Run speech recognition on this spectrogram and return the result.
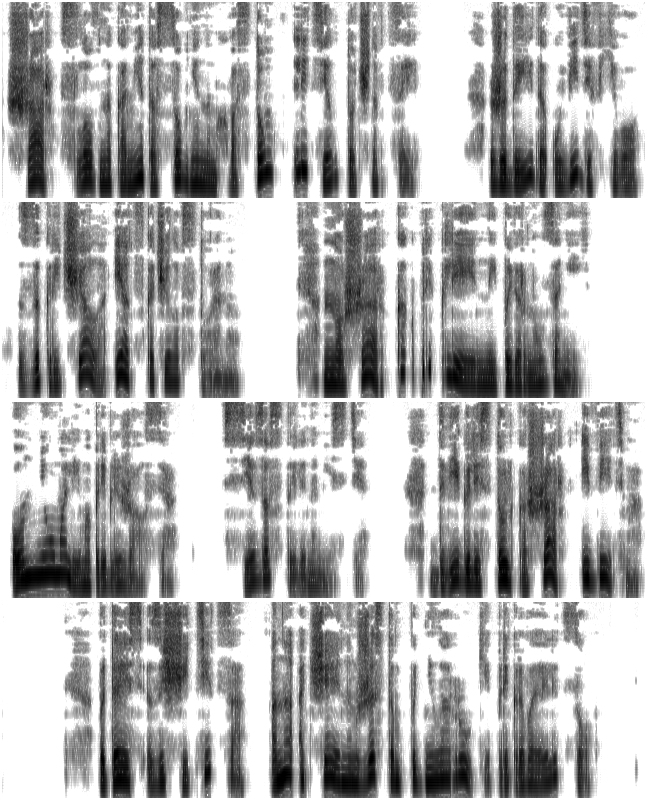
Шар, словно комета с огненным хвостом, летел точно в цель. Жадеида, увидев его, закричала и отскочила в сторону. Но шар, как приклеенный, повернул за ней. Он неумолимо приближался. Все застыли на месте. Двигались только шар и ведьма. Пытаясь защититься, она отчаянным жестом подняла руки, прикрывая лицо,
